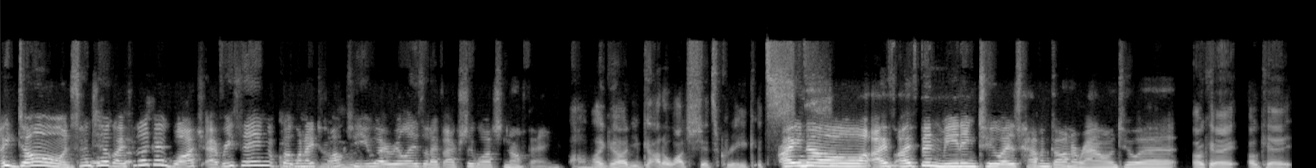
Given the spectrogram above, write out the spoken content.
I don't, Santiago. I feel like I watch everything, but Oh when I talk God. to you, I realize that I've actually watched nothing. Oh my god, you gotta watch Schitt's Creek. It's I know. I've I've been meaning to. I just haven't gone around to it. Okay, okay,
